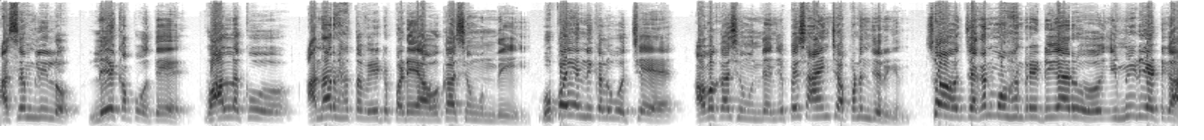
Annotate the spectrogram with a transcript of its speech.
అసెంబ్లీలో లేకపోతే వాళ్ళకు అనర్హత వేటు పడే అవకాశం ఉంది. ఉప ఎన్నికలు వచ్చే అవకాశం ఉంది అని చెప్పేసి ఆయన చెప్పడం జరిగింది. సో జగన్మోహన్ రెడ్డి గారు ఇమీడియట్గా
